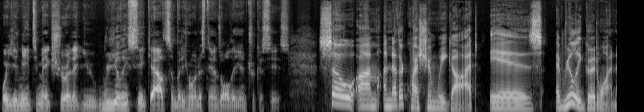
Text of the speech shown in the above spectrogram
where you need to make sure that you really seek out somebody who understands all the intricacies so, um, another question we got is a really good one.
